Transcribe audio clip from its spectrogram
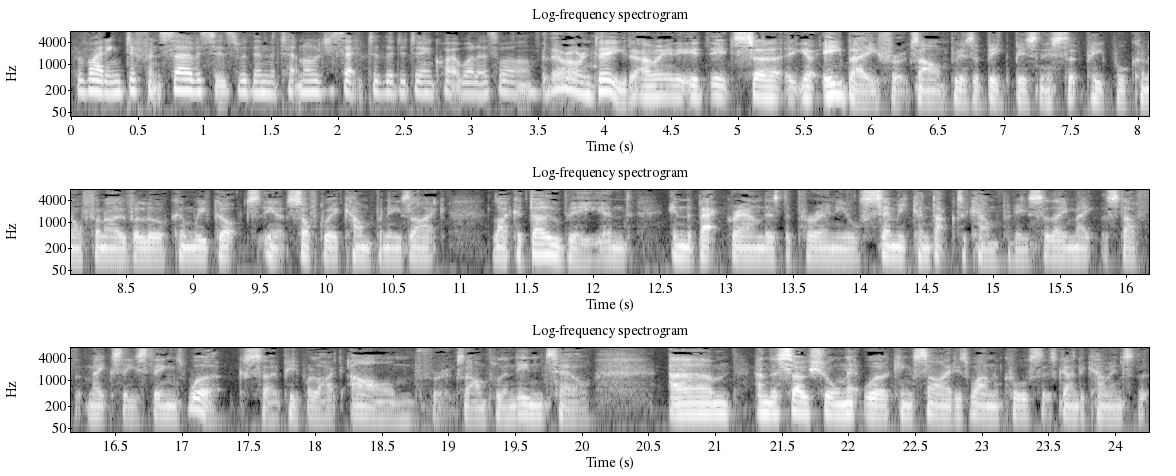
providing different services within the technology sector that are doing quite well as well. There are indeed. I mean, it, it's uh, you know, eBay, for example, is a big business that people can often overlook, and we've got you know software companies like like Adobe Adobe, and in the background there's the perennial semiconductor companies. So they make the stuff that makes these things work. So people like ARM, for example, and Intel. Um, and the social networking side is one, of course, that's going to come into, the,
